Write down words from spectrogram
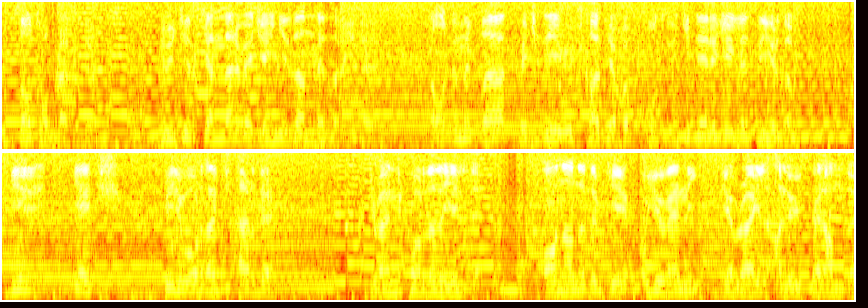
kutsal topraktı. Büyük İskender ve Cengiz Han mezarıydı. Dalgınlıkla peçeteyi 3 kat yapıp 32 dereceyle sıyırdım. Bir geç beni oradan çıkardı. Güvenlik orada değildi. O an anladım ki o güvenlik Cebrail aleyhisselamdı.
